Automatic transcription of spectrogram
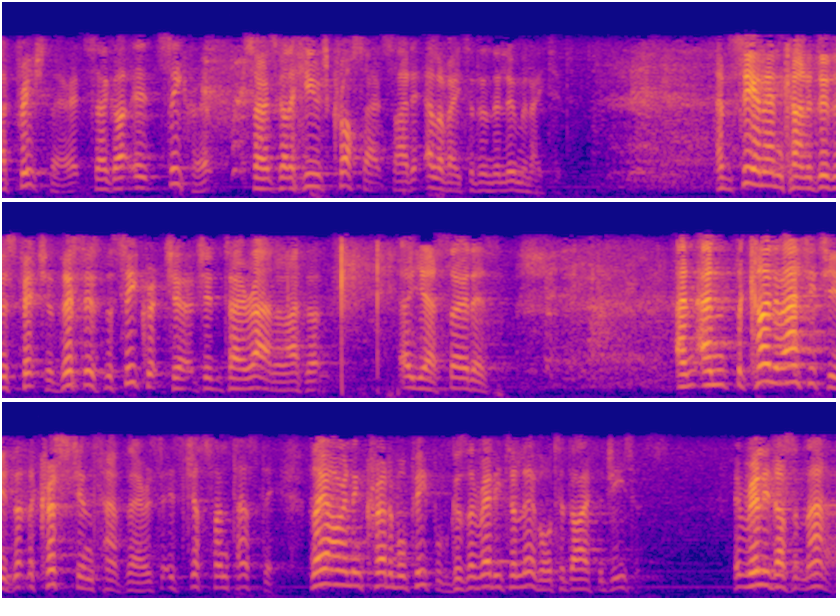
I've preached there. It's, uh, got, it's secret, so it's got a huge cross outside it, elevated and illuminated. And CNN kind of do this picture. This is the secret church in Tehran. And I thought, oh, yes, so it is. And, and the kind of attitude that the Christians have there is, is just fantastic. They are an incredible people because they're ready to live or to die for Jesus. It really doesn't matter.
